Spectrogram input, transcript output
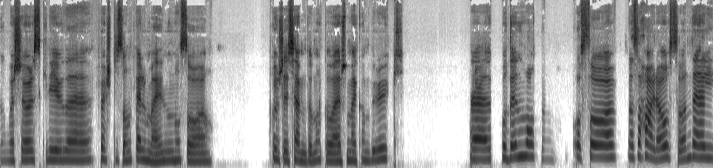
Jeg må sjøl skrive det første som faller meg inn, og så kanskje kommer det noe der som jeg kan bruke. Eh, på den måten. Og så har jeg også en del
